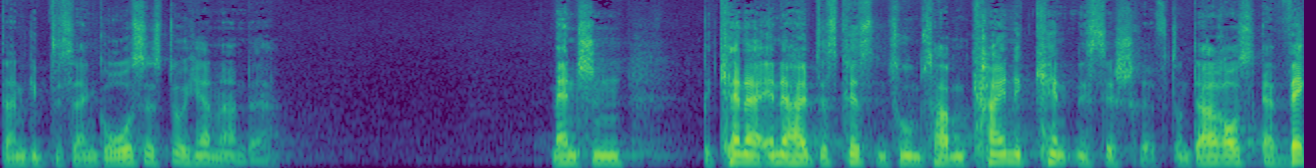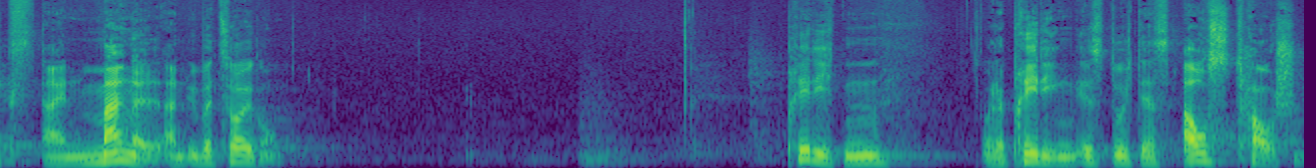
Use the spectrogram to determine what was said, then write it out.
Dann gibt es ein großes Durcheinander. Menschen, Bekenner innerhalb des Christentums haben keine Kenntnis der Schrift und daraus erwächst ein Mangel an Überzeugung. Predigten oder Predigen ist durch das Austauschen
